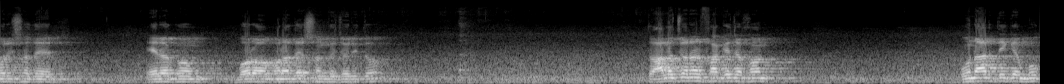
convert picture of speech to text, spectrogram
পরিষদের এরকম বড় অপরাধের সঙ্গে জড়িত। তো আলোচনার ফাঁকে যখন ওনার দিকে মুখ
